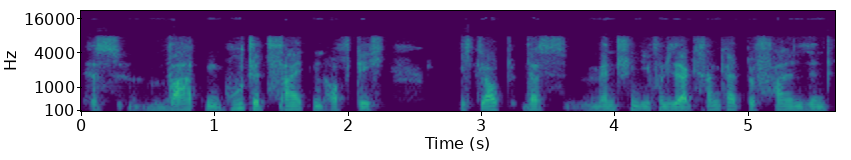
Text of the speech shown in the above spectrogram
Es warten gute Zeiten auf dich. Ich glaube, dass Menschen, die von dieser Krankheit befallen sind,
